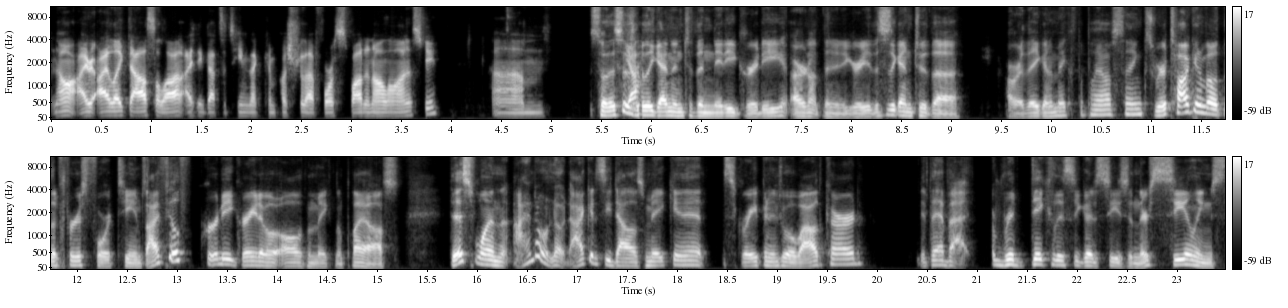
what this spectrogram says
no, I, I like Dallas a lot. I think that's a team that can push for that fourth spot in all honesty. Um, So this is Yeah. really getting into the nitty gritty, or not the nitty gritty. This is getting to the are they going to make the playoffs thing? Because we are talking about the first four teams. I feel pretty great about all of them making the playoffs. This one, I don't know. I could see Dallas making it, scraping into a wild card. If they have a ridiculously good season, their ceiling's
